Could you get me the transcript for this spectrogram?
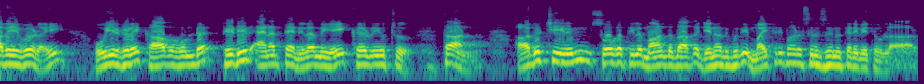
அதேவேளை உயிர்களை காவு கொண்ட திடீர் அனர்த்த நிலைமையை கேள்வியுற்று தான் அதிர்ச்சியிலும் சோகத்திலும் ஆழ்ந்ததாக ஜனாதிபதி மைத்ரிபால சிறிசேன தெரிவித்துள்ளார்.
